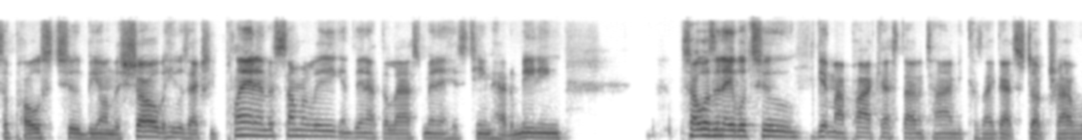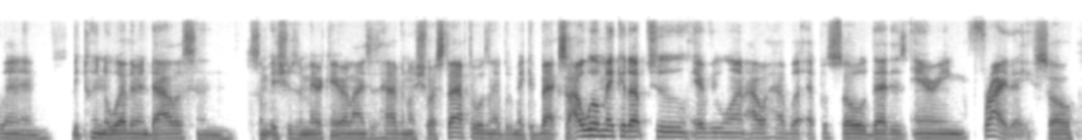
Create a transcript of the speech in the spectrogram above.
supposed to be on the show, but he was actually playing in the summer league, and then at the last minute, his team had a meeting so I wasn't able to get my podcast out in time because I got stuck traveling and between the weather in Dallas and some issues American Airlines is having on short staff, I wasn't able to make it back. So I will make it up to everyone. I will have an episode that is airing Friday. So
